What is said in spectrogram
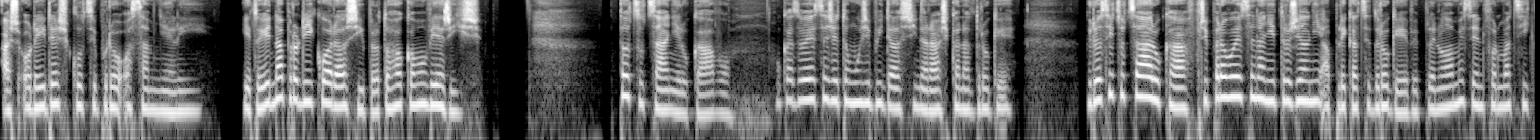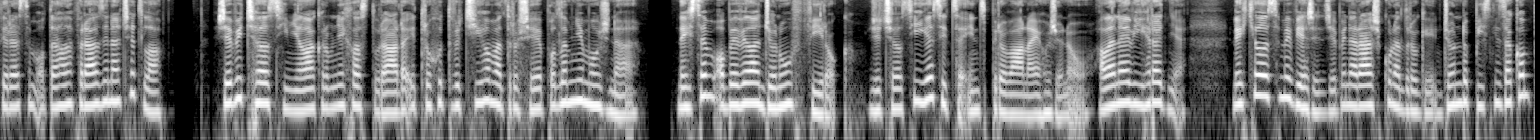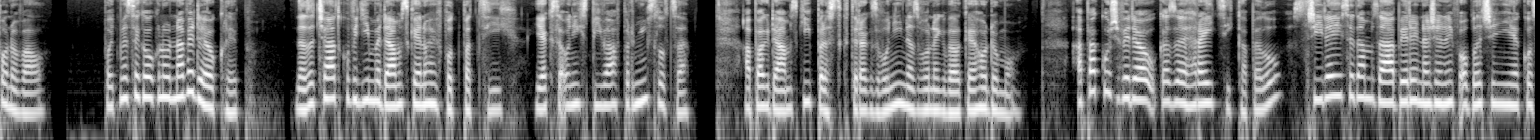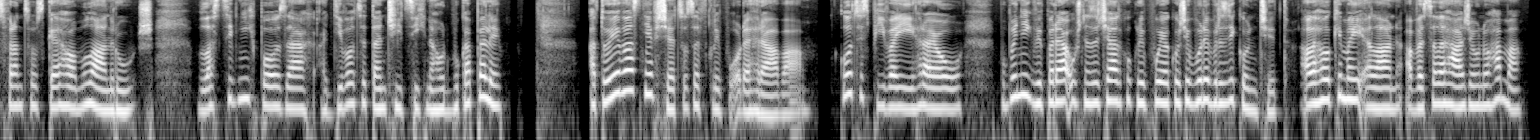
Až odejdeš, kluci budou osamělí. Je to jedna pro dýku a další pro toho, komu věříš. To cucání rukávu. Ukazuje se, že to může být další narážka na drogy. Kdo si cucá rukáv, připravuje se na nitrožilní aplikaci drogy. Vyplynulo mi z informací, které jsem o téhle frázi načetla. Že by Chelsea měla kromě chlastu ráda i trochu tvrdšího matroše je podle mě možné. Než jsem objevila Johnův výrok, že Chelsea je sice inspirována jeho ženou, ale ne výhradně. Nechtělo se mi věřit, že by narážku na drogy John do písně zakomponoval. Pojďme se kouknout na videoklip. Na začátku vidíme dámské nohy v podpacích, jak se o nich zpívá v první sloce. A pak dámský prst, která zvoní na zvonek velkého domu. A pak už video ukazuje hrající kapelu, střídají se tam záběry na ženy v oblečení jako z francouzského Moulin Rouge, v lascivních pózách a divoce tančících na hudbu kapely. A to je vlastně vše, co se v klipu odehrává. Kluci zpívají, hrajou. Bubeník vypadá už na začátku klipu jako, že bude brzy končit, ale holky mají elán a vesele hážou nohama.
